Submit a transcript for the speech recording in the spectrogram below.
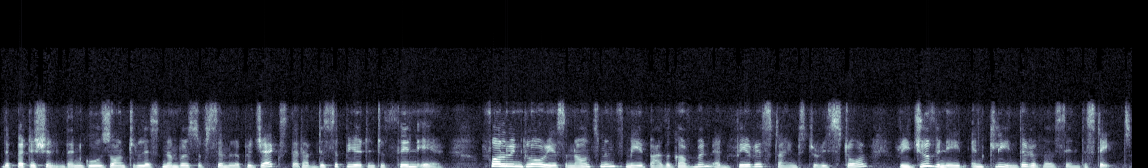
The petition then goes on to list numbers of similar projects that have disappeared into thin air, following glorious announcements made by the government at various times to restore, rejuvenate, and clean the rivers in the state.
